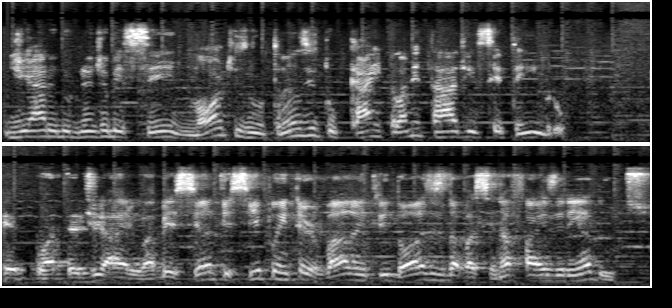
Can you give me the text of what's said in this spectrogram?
Diário do Grande ABC: mortes no trânsito caem pela metade em setembro. Repórter Diário: ABC antecipa o intervalo entre doses da vacina Pfizer em adultos.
